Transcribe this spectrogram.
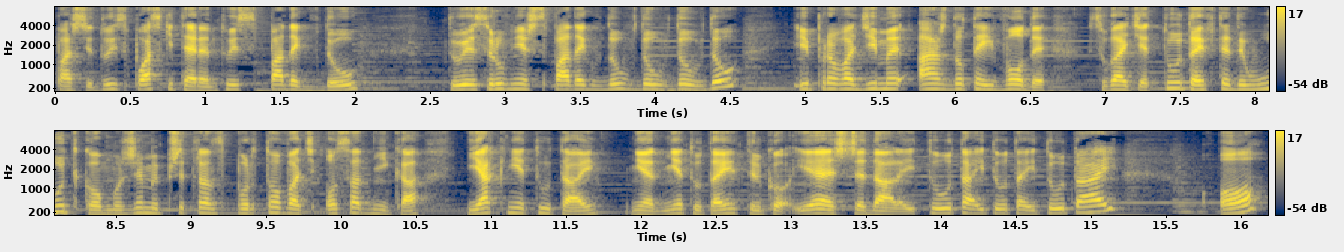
patrzcie, tu jest płaski teren, tu jest spadek w dół, tu jest również spadek w dół, w dół, w dół, w dół i prowadzimy aż do tej wody. Słuchajcie, tutaj wtedy łódką możemy przetransportować osadnika, jak nie tutaj, nie, nie tutaj, tylko jeszcze dalej, tutaj, tutaj, tutaj, o,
